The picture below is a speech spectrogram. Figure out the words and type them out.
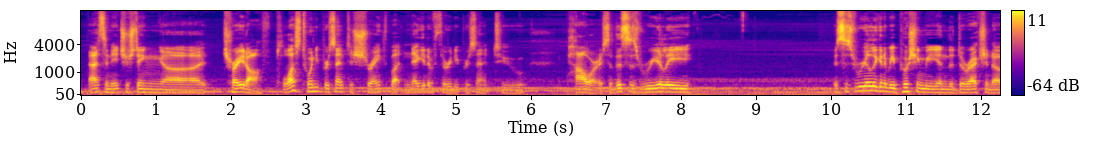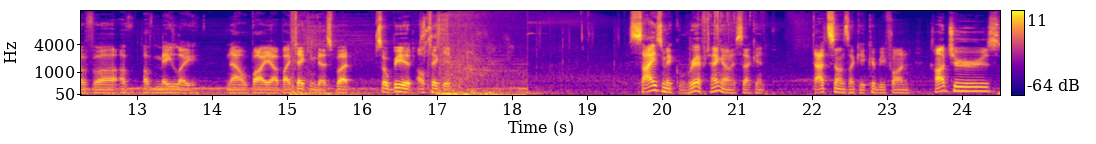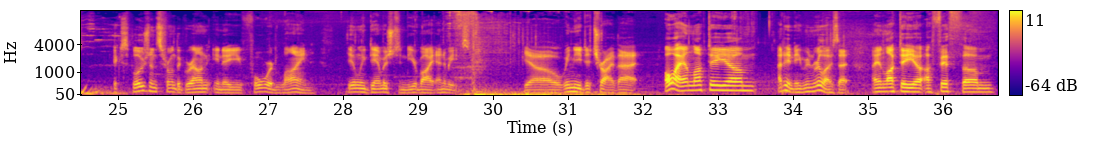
That's an interesting uh, trade-off. Plus 20% to strength, but negative 30% to power. So this is really... This is really going to be pushing me in the direction of, uh, of, of, melee now by, uh, by taking this, but so be it. I'll take it. Seismic Rift. Hang on a second. That sounds like it could be fun. Conjures explosions from the ground in a forward line, dealing damage to nearby enemies. Yo, we need to try that. Oh, I unlocked a, um, I didn't even realize that. I unlocked a, uh, a fifth, um,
